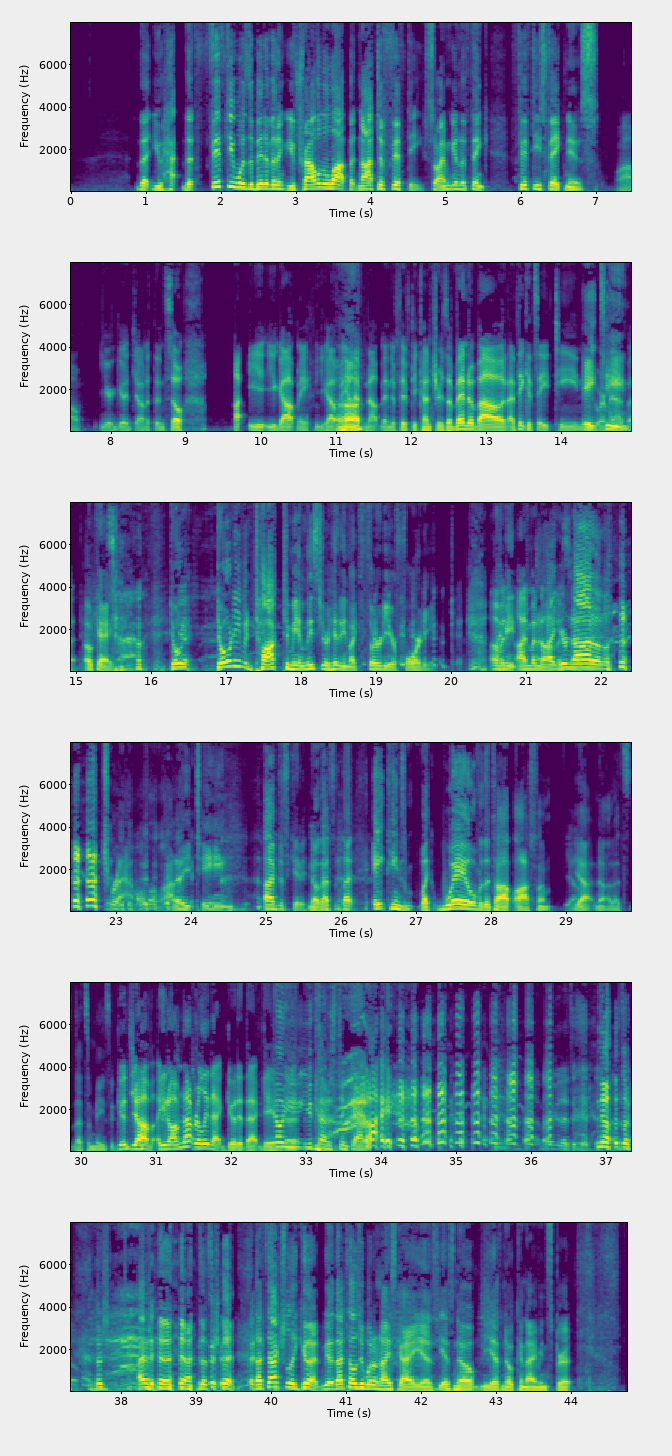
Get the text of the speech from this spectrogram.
that you ha- that 50 was a bit of it. You've traveled a lot, but not to 50. So I'm going to think 50's fake news. Wow, you're good, Jonathan. So. Uh, you, you, got me. You got me. Uh-huh. I've not been to 50 countries. I've been to about, I think it's 18. 18. At, but, okay. So, don't don't even talk to me unless you're hitting like 30 or 40. I'm I a- mean, I'm a uh, novice. you're not a travel a lot of 18. I'm just kidding. No, that's that 18's like way over the top awesome. Yeah. Yeah. no, that's that's amazing. Good job. You know, I'm not really that good at that game. No, you, you kind of stink at it. Maybe that's a good thing. No, it's okay. I- that's good. That's actually good. Yeah, that tells you what a nice guy he is. He has no he has no conniving spirit.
